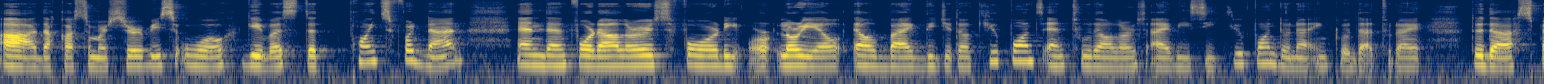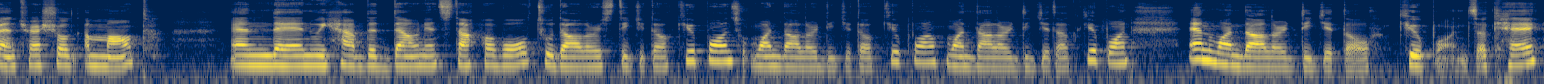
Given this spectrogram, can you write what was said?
uh, the customer service will give us the points for that. And then four dollars for the l'oreal elvive digital coupons and two dollars ivc coupon. Do not include that to the to the spend threshold amount and then we have the Downy Unstoppable $2 digital coupons, $1 digital coupon, $1 digital coupon, and $1 digital coupons, okay?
